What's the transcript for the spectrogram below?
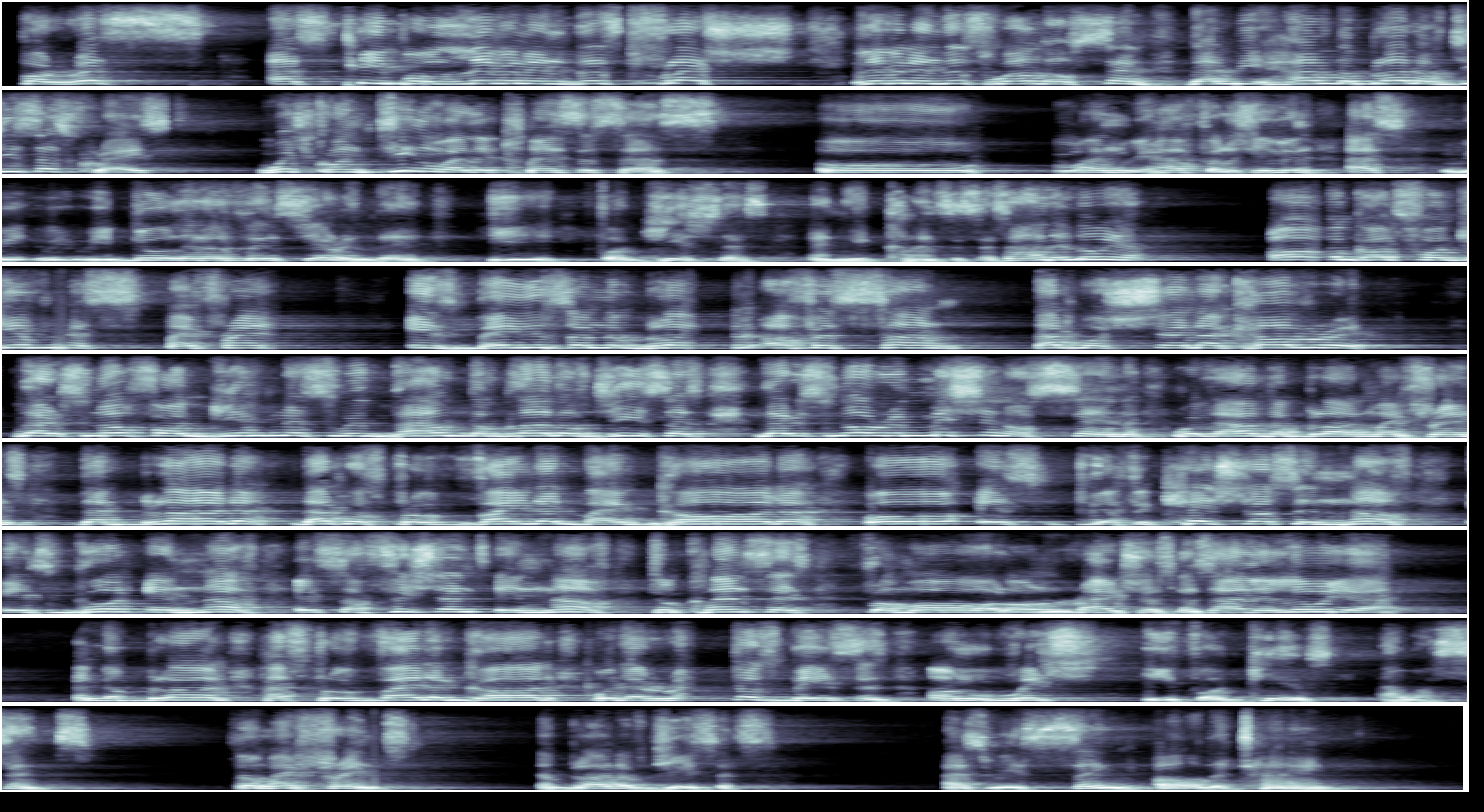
for us as people living in this flesh, living in this world of sin, that we have the blood of Jesus Christ, which continually cleanses us. Oh, when we have fellowship, even as we, we, we do little things here and there, he forgives us and he cleanses us. Hallelujah. All God's forgiveness, my friend, is based on the blood of his son that was shed at Calvary. There's no forgiveness without the blood of Jesus. There is no remission of sin without the blood, my friends. The blood that was provided by God, oh, is efficacious enough. It's good enough. It's sufficient enough to cleanse us from all unrighteousness. Hallelujah. And the blood has provided God with a righteous basis on which he forgives our sins. So, my friends, the blood of Jesus, as we sing all the time,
